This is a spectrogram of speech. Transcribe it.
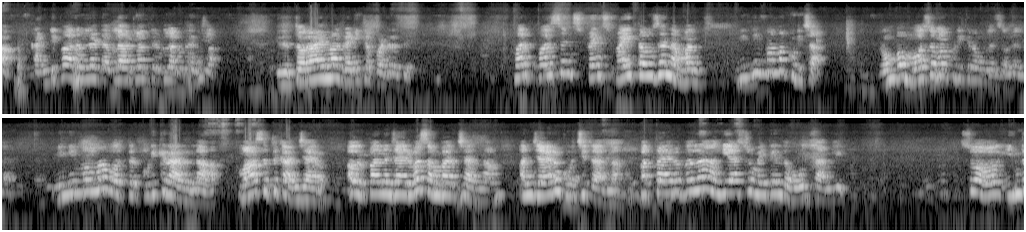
தான். கண்டிப்பா அதில் விட டபுளா இருக்கலாம் ட்ரிபிளா கூட இருக்கலாம். இது தோராயமா கணிக்கப்படுறது. Per person spends five thousand a month மினிமமா குடிச்சா. ரொம்ப மோசமா குடிக்கிறவங்கள சொல்லல. மினிமமா ஒருத்தர் குடிக்கிறாருன்னா மாசத்துக்கு அஞ்சாயிரம். அவர் பதினஞ்சாயிரம் ரூபாய் சம்பாதிச்சாருன்னா அஞ்சாயிரம் குடிச்சிட்டாருனா பத்தாயிரம் ரூபாய்ல he has to maintain the whole family so இந்த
